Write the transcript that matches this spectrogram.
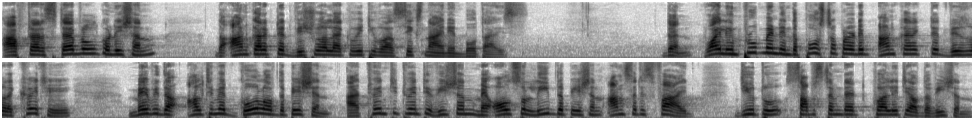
after stable condition, the uncorrected visual acuity was 6.9 in both eyes. Then, while improvement in the postoperative uncorrected visual acuity may be the ultimate goal of the patient, a 20/20 vision may also leave the patient unsatisfied due to substandard quality of the vision.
